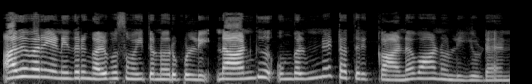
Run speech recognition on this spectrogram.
அதுவரை இணைந்திருங்கள் பசுமை தொண்ணூறு புள்ளி நான்கு உங்கள் முன்னேற்றத்திற்கான வானொலியுடன்.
